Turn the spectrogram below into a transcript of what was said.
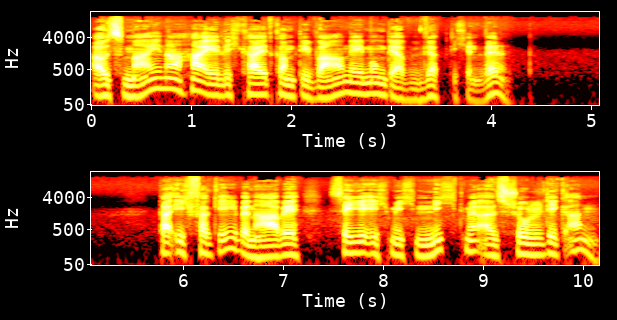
Aus meiner Heiligkeit kommt die Wahrnehmung der wirklichen Welt. Da ich vergeben habe, sehe ich mich nicht mehr als schuldig an.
